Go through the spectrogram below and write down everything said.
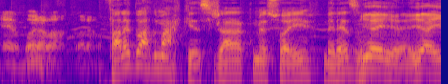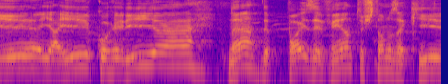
É, bora lá, bora lá. Fala, Eduardo Marques, já começou aí, beleza? E aí, e aí, e aí, correria, né? Depois evento, estamos aqui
